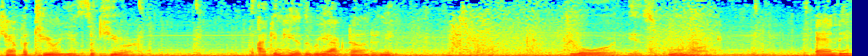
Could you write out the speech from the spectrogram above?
Cafeteria secure. I can hear the reactor underneath. Floor is warm. ANDI,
